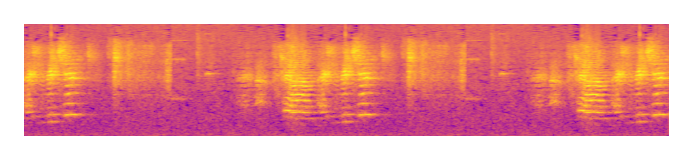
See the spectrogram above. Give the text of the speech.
are you Richard? Um, are you Richard? Um, are Richard?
